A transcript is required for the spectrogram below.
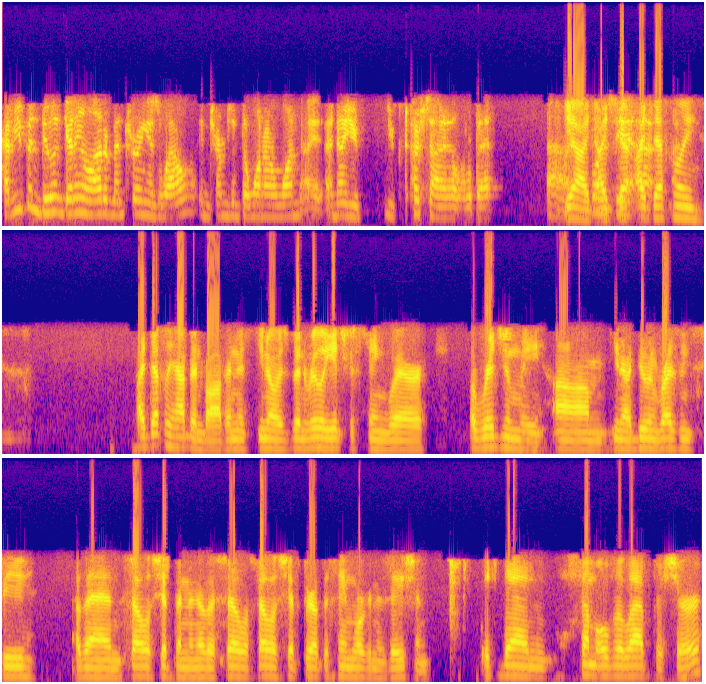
Have you been doing getting a lot of mentoring as well in terms of the one-on-one? I, I know you you touched on it a little bit. Uh, yeah, I, I, de- I definitely, I definitely have been, Bob, and it's you know it's been really interesting where originally, um, you know, doing residency and then fellowship and another fellow fellowship throughout the same organization. It's been some overlap for sure,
